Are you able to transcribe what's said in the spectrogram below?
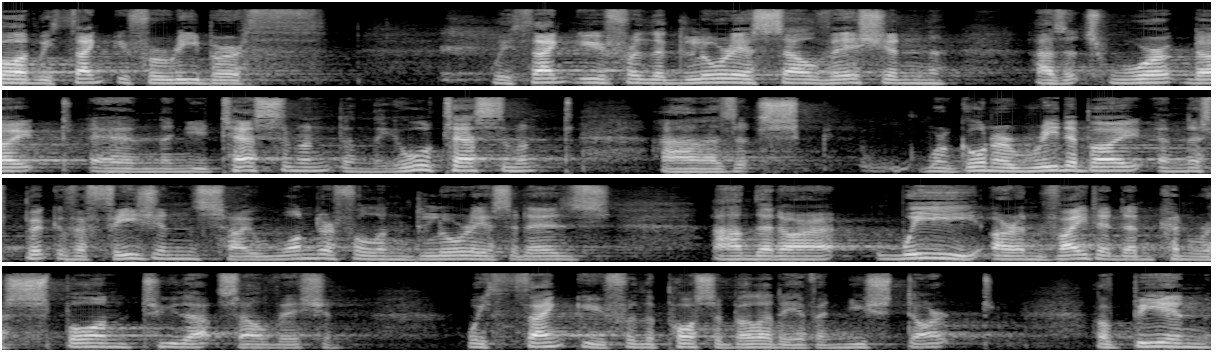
God, we thank you for rebirth. We thank you for the glorious salvation as it's worked out in the New Testament and the Old Testament, and as it's we're going to read about in this book of Ephesians how wonderful and glorious it is, and that our, we are invited and can respond to that salvation. We thank you for the possibility of a new start, of being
